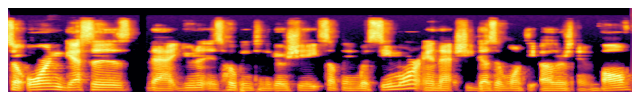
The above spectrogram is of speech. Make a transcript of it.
So Auron guesses that Yuna is hoping to negotiate something with Seymour and that she doesn't want the others involved.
